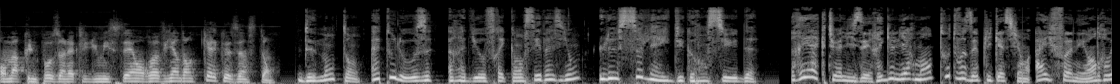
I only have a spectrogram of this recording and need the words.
On marque une pause dans la clé du mystère, on revient dans quelques instants. De Menton à Toulouse, Radio Fréquence Évasion, le soleil du Grand Sud. Réactualisez régulièrement toutes vos applications iPhone et Android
